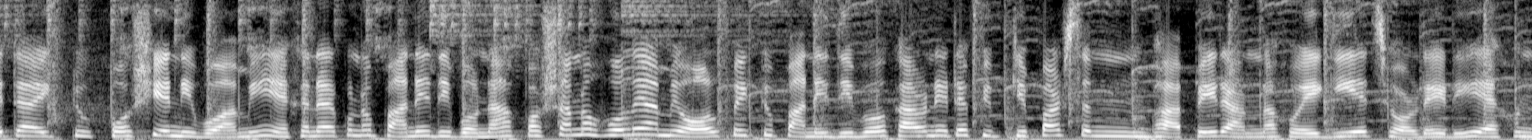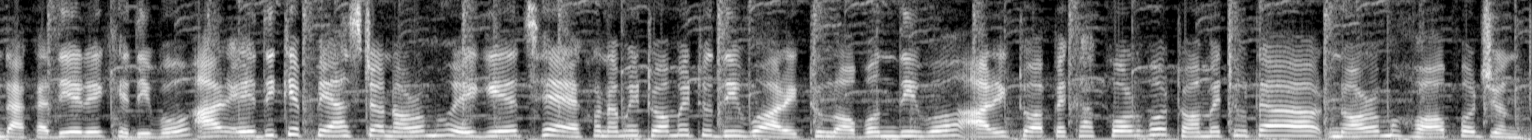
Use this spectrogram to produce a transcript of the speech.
এটা একটু কষিয়ে নিব আমি। এখানে আর কোনো পানি দিব না। কষানো হলে আমি অল্প একটু পানি দিব, কারণ এটা ফিফটি পার্সেন্ট ভাপে রান্না হয়ে গিয়েছে অলরেডি এখন ঢাকা দিয়ে রেখে দিব। আর এদিকে পেঁয়াজটা নরম হয়ে গিয়েছে। এখন আমি টমেটো দিব, আর একটু লবণ দিব। আর একটু অপেক্ষা করব টমেটোটা নরম হওয়া পর্যন্ত।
